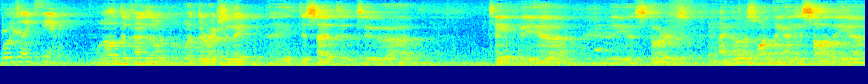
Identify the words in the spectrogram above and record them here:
What would you like to see him? Well, it depends on what, direction they, they decide to, to uh, take the, uh, the uh, stories. I noticed one thing, I just saw the, uh,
